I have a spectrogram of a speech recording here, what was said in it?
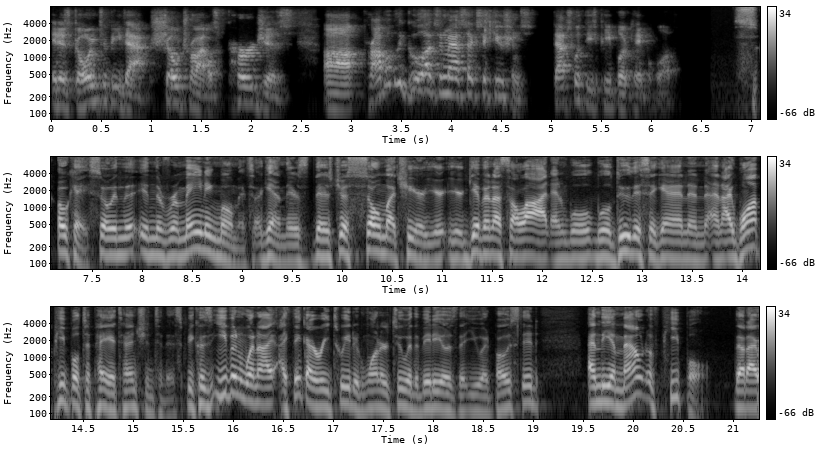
It is going to be that show trials, purges, uh, probably gulags and mass executions. That's what these people are capable of. Okay, so in the in the remaining moments, again, there's there's just so much here. You're, you're giving us a lot, and we'll we'll do this again. And and I want people to pay attention to this because even when I I think I retweeted one or two of the videos that you had posted, and the amount of people that I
